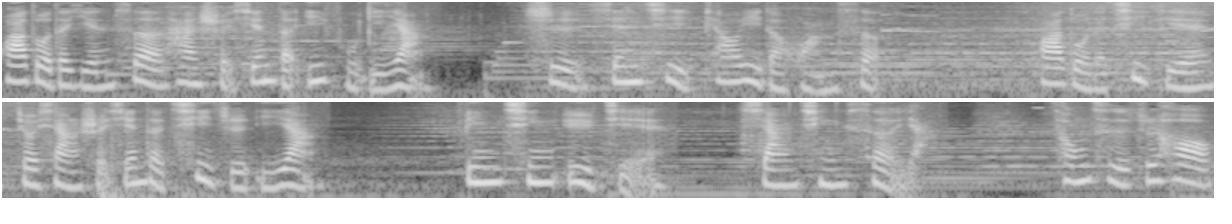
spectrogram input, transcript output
花朵的颜色和水仙的衣服一样，是仙气飘逸的黄色。花朵的气节就像水仙的气质一样，冰清玉洁，香清色雅。从此之后，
